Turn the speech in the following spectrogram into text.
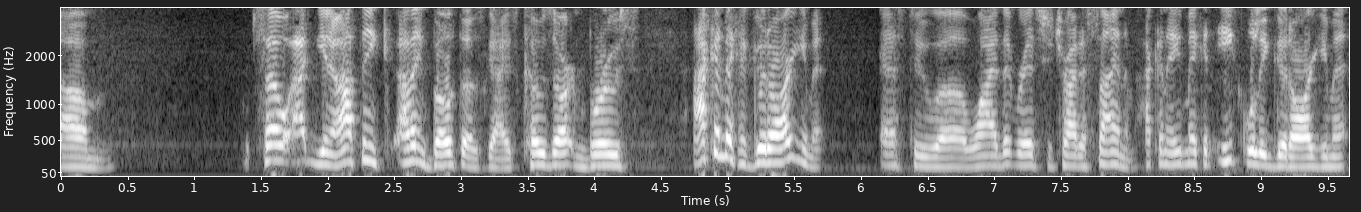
um, so I, you know, I think I think both those guys, Cozart and Bruce, I can make a good argument as to uh, why the Reds should try to sign them. I can make an equally good argument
